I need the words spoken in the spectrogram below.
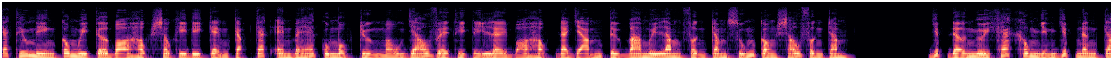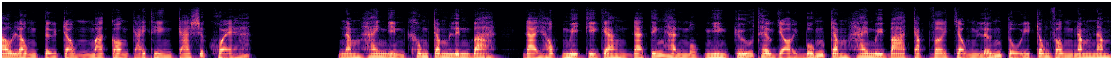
Các thiếu niên có nguy cơ bỏ học sau khi đi kèm cặp các em bé của một trường mẫu giáo về thì tỷ lệ bỏ học đã giảm từ 35% xuống còn 6%. Giúp đỡ người khác không những giúp nâng cao lòng tự trọng mà còn cải thiện cả sức khỏe. Năm 2003, Đại học Michigan đã tiến hành một nghiên cứu theo dõi 423 cặp vợ chồng lớn tuổi trong vòng 5 năm.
